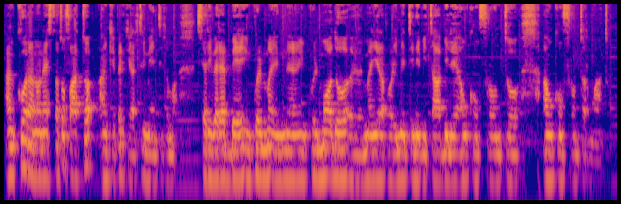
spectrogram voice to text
ancora non è stato fatto, anche perché altrimenti insomma, si arriverebbe in quel, in, in quel modo eh, in maniera probabilmente inevitabile a un confronto, a un confronto armato.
